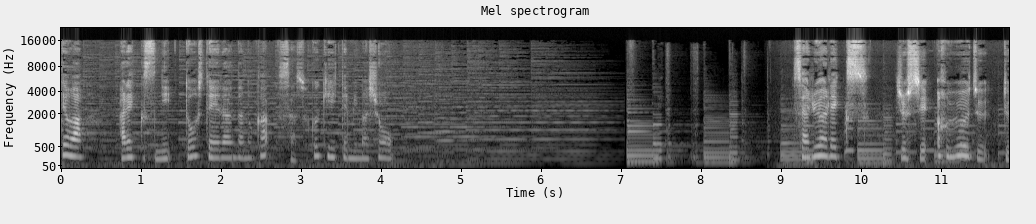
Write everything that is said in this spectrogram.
ではアレックスにどうして選んだのか早速聞いてみましょう。Salut Alex, je suis heureuse de te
